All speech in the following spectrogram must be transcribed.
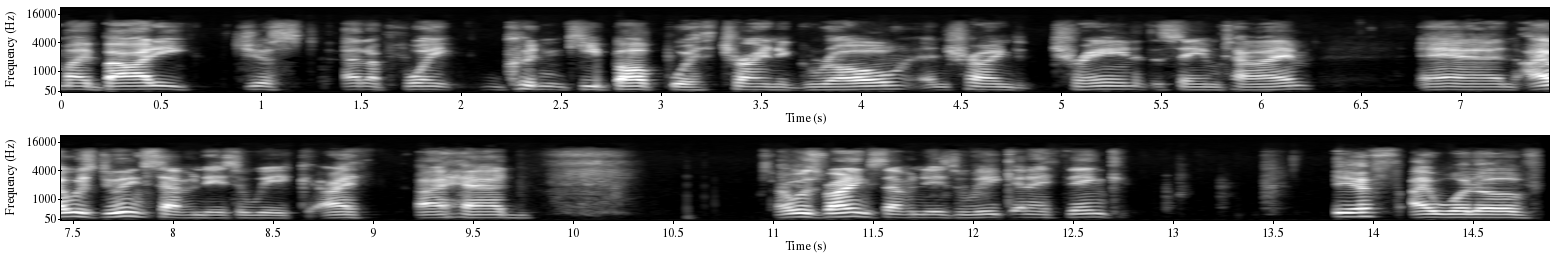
my body just at a point couldn't keep up with trying to grow and trying to train at the same time. And i was doing seven days a week. I i had i was running seven days a week. And i think if i would have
